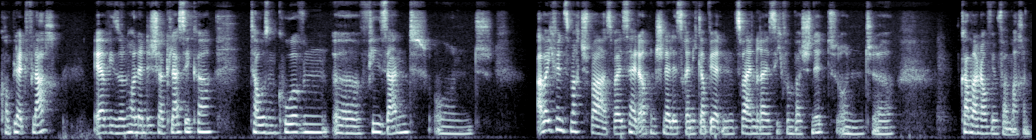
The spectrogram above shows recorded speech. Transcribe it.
komplett flach. Eher wie so ein holländischer Klassiker. Tausend Kurven, äh, viel Sand und aber ich finde, es macht Spaß, weil es halt auch ein schnelles Rennen. Ich glaube, wir hatten 32,5er Schnitt und äh, kann man auf jeden Fall machen.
